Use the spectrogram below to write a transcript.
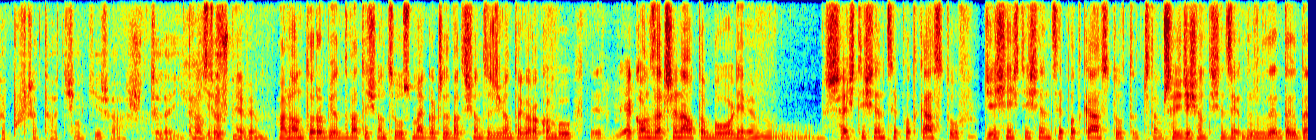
wypuszcza te odcinki, że aż tyle ich Teraz jest? to już nie wiem. Ale on to robi od 2008 czy 2009 roku. On był, jak on zaczynał, to było, nie wiem, 6 tysięcy podcastów, 10 tysięcy podcastów, czy tam 60 tysięcy. To, to, to,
